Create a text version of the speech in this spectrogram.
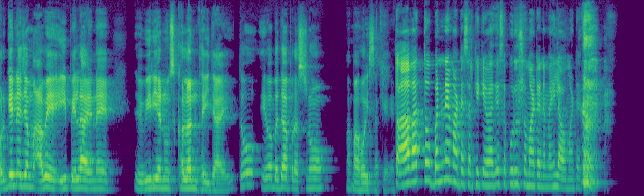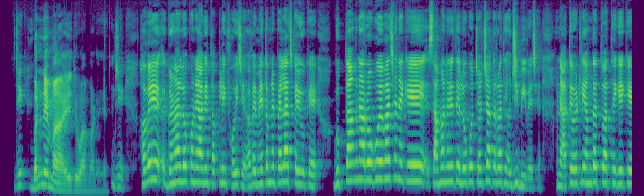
ઓર્ગેનિઝમ આવે એ પહેલાં એને વીર્યનું સ્ખલન થઈ જાય. તો એવા બધા પ્રશ્નો આમાં હોઈ શકે. તો આ વાત તો બંને માટે સરખી કહેવાતી હશે પુરુષો માટે અને મહિલાઓ માટે. જી. બંનેમાં એ જોવા મળે જી. હવે ઘણા લોકોને આવી તકલીફ હોય છે. હવે મેં તમને પહેલાં જ કહ્યું કે ગુપ્તાંગના રોગો એવા છે ને કે સામાન્ય રીતે લોકો ચર્ચા કરવાથી હજી બીવે છે. અને આ તો એટલી અંગત વાત થઈ ગઈ કે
